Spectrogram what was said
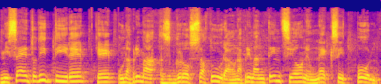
Mi sento di dire che una prima sgrossatura, una prima intenzione, un exit poll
